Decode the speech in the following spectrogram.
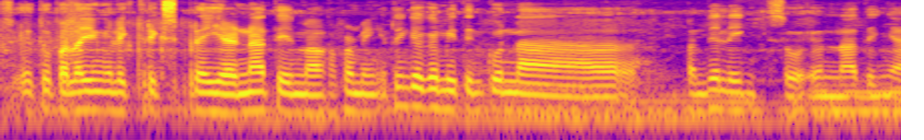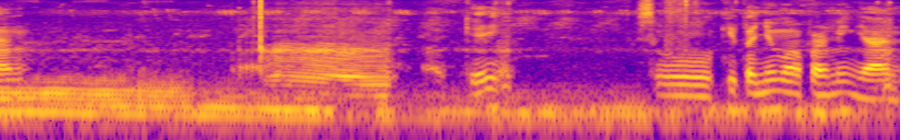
So ito pala yung electric sprayer natin mga ka-farming. Ito yung gagamitin ko na pandilig. So yun natin yan. Okay. So kita nyo mga farming yan.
